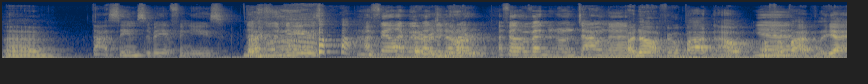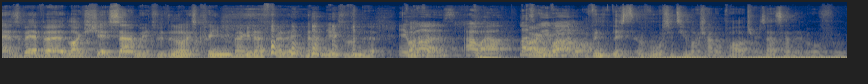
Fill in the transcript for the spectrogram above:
um, That seems to be it for news. No more news. I feel like we've There ended on. A, I feel like we've ended on a downer. I know, I feel bad now. Yeah. I feel bad. Yeah, it's a bit of a like shit sandwich with a nice creamy Megadeth filling. That news, wasn't it? It Fuck was. Oh well. Let's oh move wow, on. I've been listening, I've been watching too much Alan Partridge. That sounded awful.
